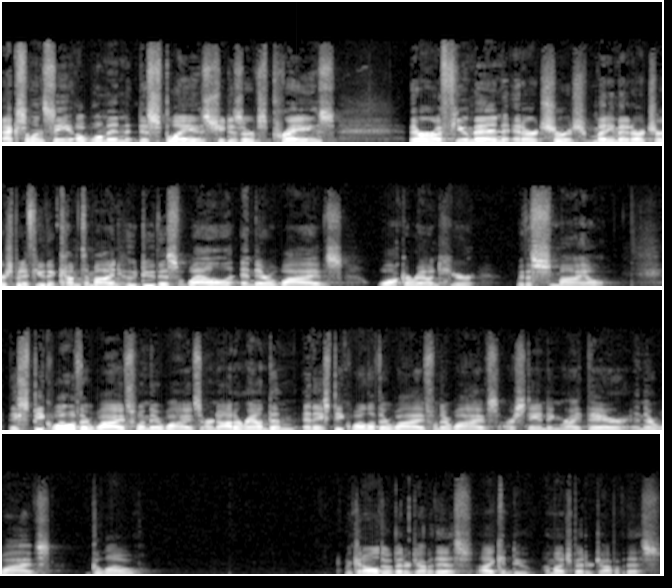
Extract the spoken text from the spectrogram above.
excellency a woman displays, she deserves praise. There are a few men at our church, many men at our church, but a few that come to mind who do this well, and their wives walk around here with a smile. They speak well of their wives when their wives are not around them, and they speak well of their wives when their wives are standing right there and their wives glow. We can all do a better job of this. I can do a much better job of this.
